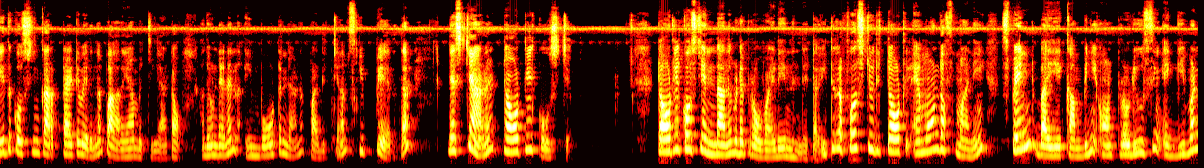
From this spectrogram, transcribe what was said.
ഏത് ക്വസ്റ്റ്യൻ കറക്റ്റായിട്ട് വരുന്ന പറയാൻ പറ്റില്ല കേട്ടോ അതുകൊണ്ട് തന്നെ ഇമ്പോർട്ടന്റ് ആണ് പഠിക്കണം. സ്കിപ്പ് ചെയ്യരുത്. നെക്സ്റ്റ് ആണ് ടോട്ടൽ കോസ്റ്റ് ടോട്ടൽ കോസ്റ്റ് എന്താണ് ഇവിടെ പ്രൊവൈഡ് ചെയ്യുന്നുണ്ട് കേട്ടോ it refers to the total amount of money spend by a company on producing a given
